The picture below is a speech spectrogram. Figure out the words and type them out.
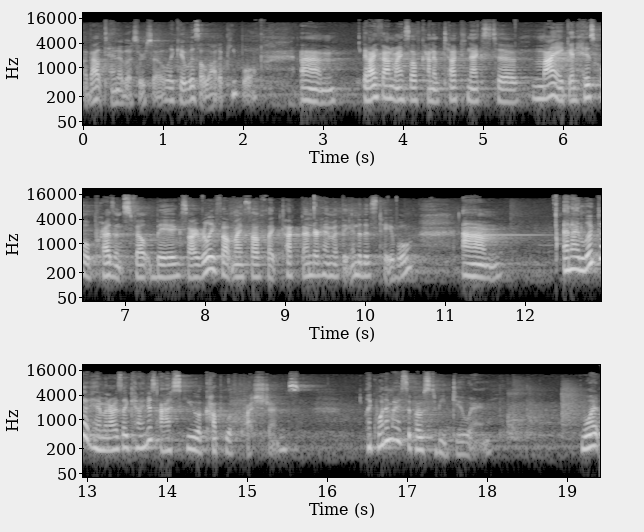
about 10 of us or so. Like, it was a lot of people. Um, but I found myself kind of tucked next to Mike, and his whole presence felt big. So I really felt myself like tucked under him at the end of this table. Um, and I looked at him and I was like, Can I just ask you a couple of questions? Like, what am I supposed to be doing? What,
